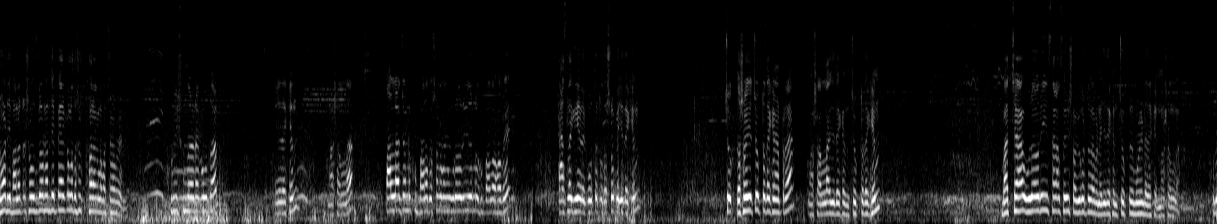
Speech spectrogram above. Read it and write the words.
নট দিয়ে, ভালো একটা সবুজ গোলা নট দিয়ে পেয়ার করলে দর্শক খরা গলা বাচ্চা পাবেন। খুবই সুন্দর একটা কৌতর এই দেখেন মাশাল্লাহ পাল্লার জন্য খুব ভালো দর্শক এবং উড়াউড়ির জন্য খুব ভালো হবে। কাজ লাগিয়ে যাবে কৌতরটা দর্শক, এই যে দেখেন। চোখ দর্শক, এই যে চোখটা দেখেন আপনারা মাশাল্লাহ যে দেখেন, চোখটা দেখেন। বাচ্চা উড়াউড়ি সারাসরি সবই করতে পারবেন না যে দেখেন, চোখটার মনিটা দেখেন মাশাল্লাহ কত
